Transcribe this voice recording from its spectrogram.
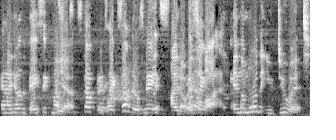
and I know the basic muscles Yeah. and stuff, but it's like some of those names. It's I know it's Like, a lot. I. And the more that you do it,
